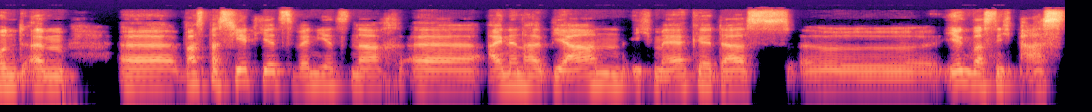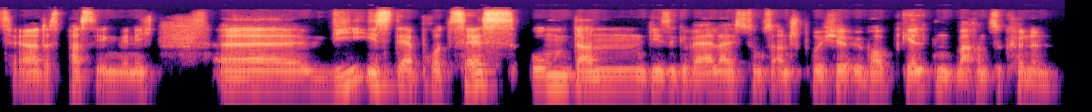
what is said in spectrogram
Und ähm, äh, was passiert jetzt, wenn jetzt nach äh, eineinhalb Jahren ich merke, dass äh, irgendwas nicht passt? Ja, das passt irgendwie nicht. Äh, wie ist der Prozess, um dann diese Gewährleistungsansprüche überhaupt geltend machen zu können?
